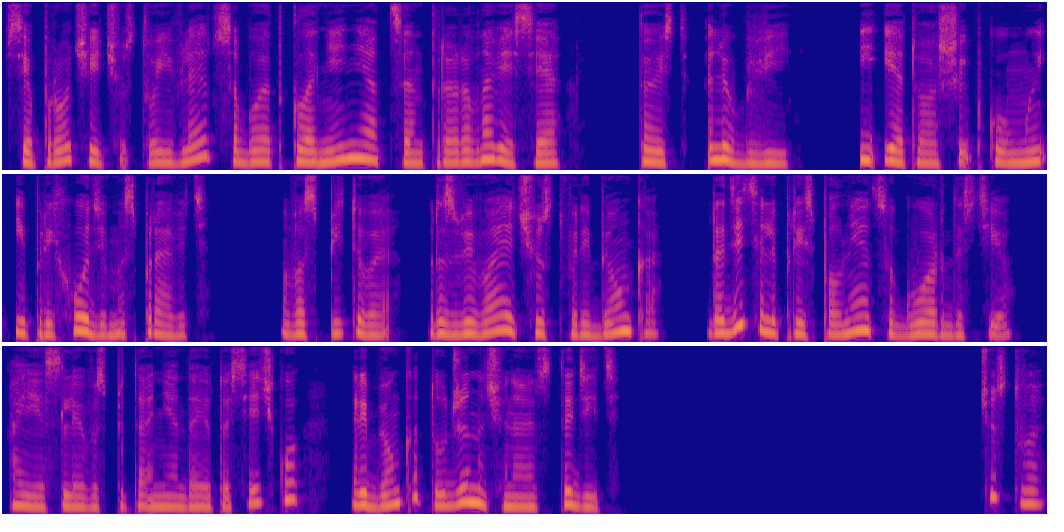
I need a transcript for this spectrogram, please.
Все прочие чувства являются собой отклонение от центра равновесия, то есть любви. И эту ошибку мы и приходим исправить. Воспитывая, Развивая чувство ребенка, родители преисполняются гордостью, а если воспитание дает осечку, ребенка тут же начинают стыдить. Чувство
